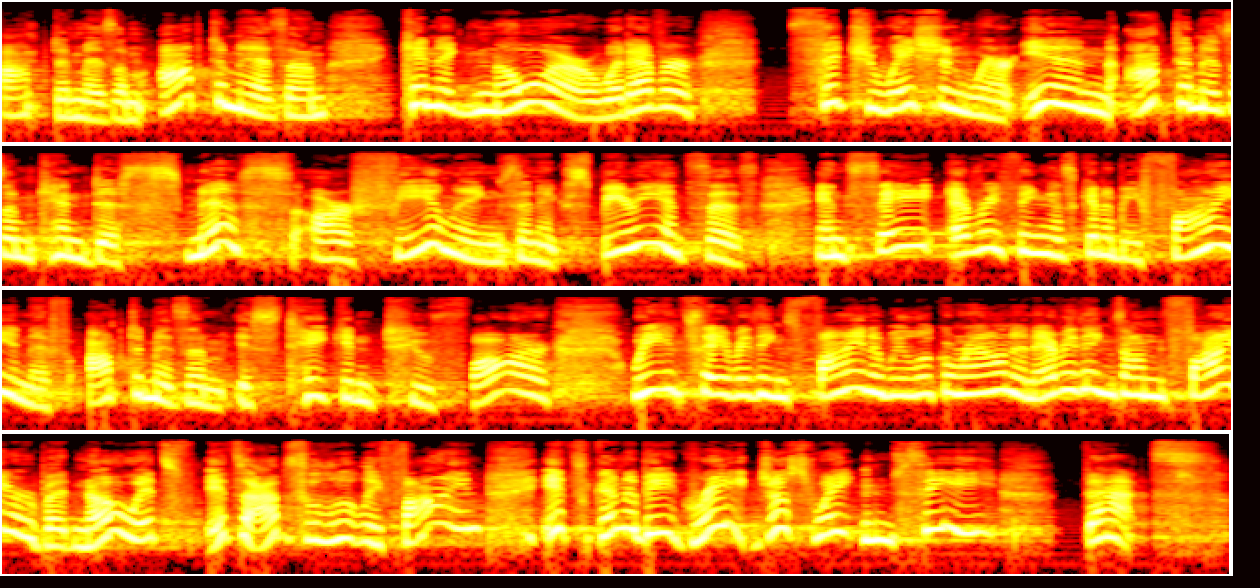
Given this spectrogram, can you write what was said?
optimism. Optimism can ignore whatever situation we're in. Optimism can dismiss our feelings and experiences and say everything is going to be fine if optimism is taken too far. We can say everything's fine and we look around and everything's on fire, but no, it's it's absolutely fine. It's going to be great. Just wait and see. That's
